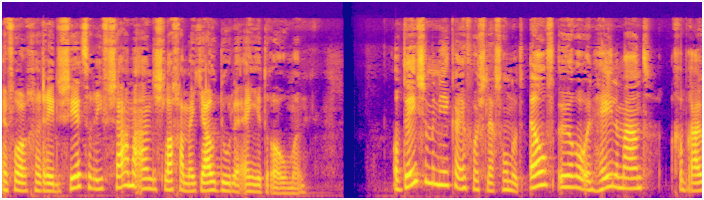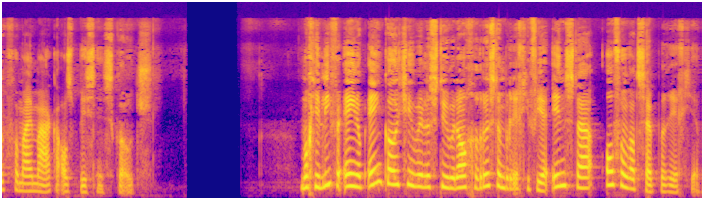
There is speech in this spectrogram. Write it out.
en voor een gereduceerd tarief samen aan de slag gaan met jouw doelen en je dromen. Op deze manier kan je voor slechts 111 euro een hele maand gebruik van mij maken als business coach. Mocht je liever één op één coaching willen, stuur me dan gerust een berichtje via Insta of een WhatsApp berichtje.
